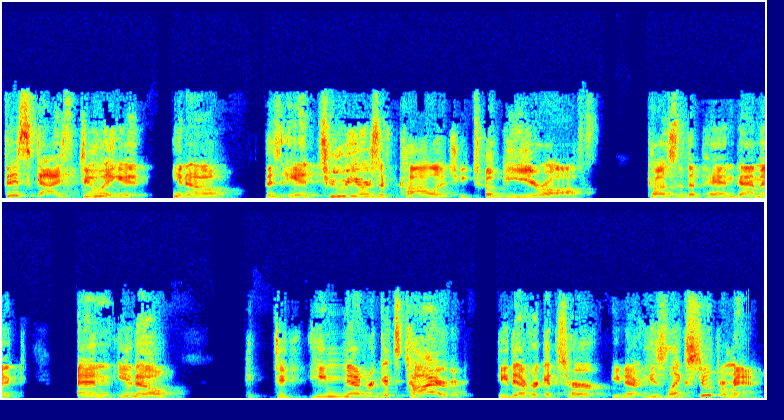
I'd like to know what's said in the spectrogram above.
this guy's doing it. You know, this he had two years of college. He took a year off because of the pandemic, and you know, he, he never gets tired. He never gets hurt. He never. He's like Superman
